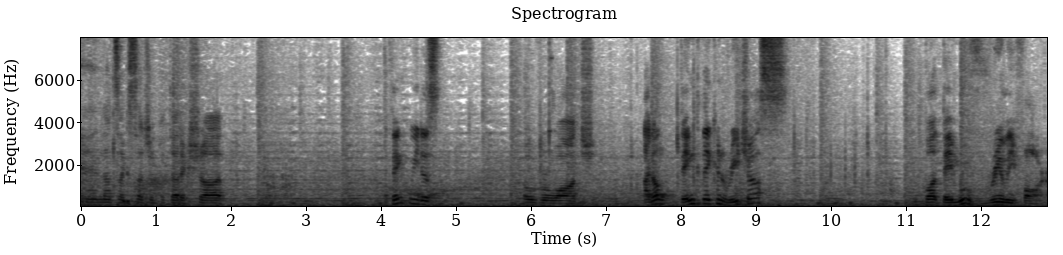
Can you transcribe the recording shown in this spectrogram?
And that's like such a pathetic shot. I think we just Overwatch. I don't think they can reach us, but they move really far.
